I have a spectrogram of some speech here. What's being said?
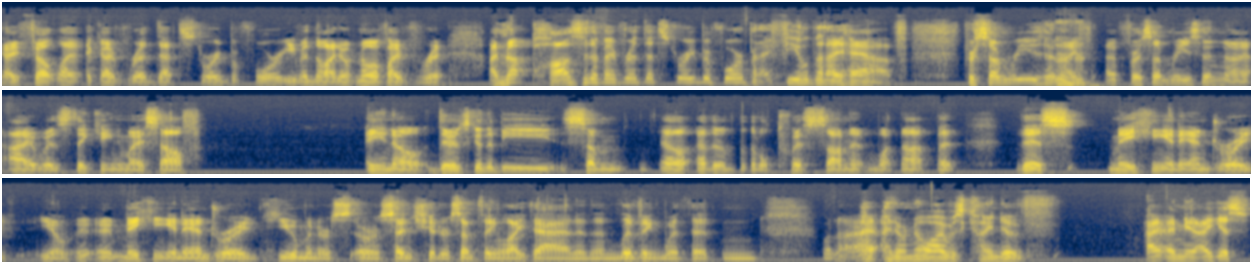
I felt like I've read that story before, even though I don't know if I've read. I'm not positive I've read that story before, but I feel that I have. For some reason, mm-hmm. I for some reason I, I was thinking to myself, you know, there's going to be some uh, other little twists on it and whatnot, but this making an android, you know, uh, uh, making an android human or or sentient or something like that, and then living with it, and well, I, I don't know. I was kind of, I, I mean, I guess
